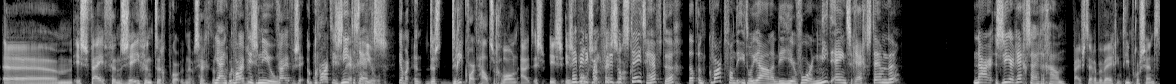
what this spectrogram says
ehm, is 75 nou, zeg ik dat Ja, een goed? kwart is nieuw. een, kwart is niet rechts. nieuw. Ja, maar een, dus drie kwart haalt ze gewoon uit. Is, is, is Nee, weet ik, maar ik vind het nog steeds heftig dat een kwart van de Italianen die hiervoor niet eens rechts stemden, naar zeer rechts zijn gegaan. Vijf sterrenbeweging 10%. Dus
